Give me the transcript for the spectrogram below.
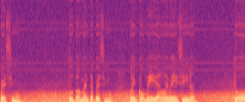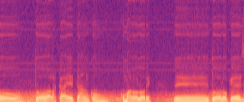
pésimo, totalmente pésimo. No hay comida, no hay medicina. todo, todas las calles están con, con malos olores, eh, todo lo que es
